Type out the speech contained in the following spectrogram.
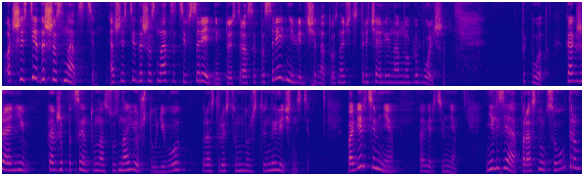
От 6 до 16. От 6 до 16 в среднем. То есть раз это средняя величина, то значит встречали и намного больше. Так вот, как же они, как же пациент у нас узнает, что у него расстройство множественной личности? Поверьте мне, поверьте мне, нельзя проснуться утром,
